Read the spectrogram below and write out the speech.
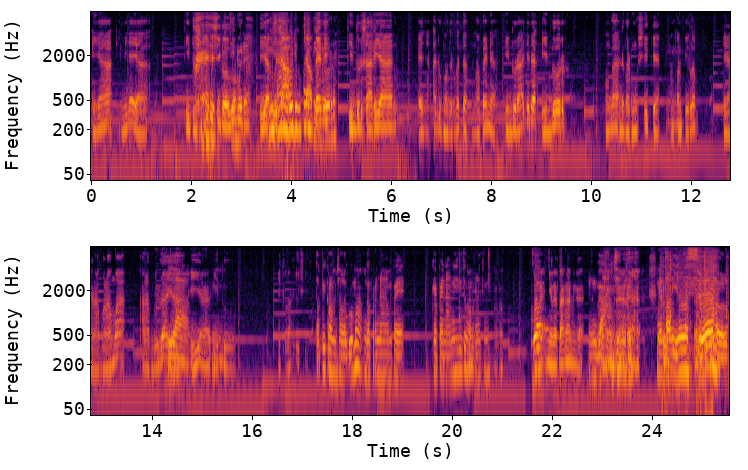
iya ininya ya tidur aja sih kalau gue tidur ya. iya gue sama, cap gua juga capek nih tidur. tidur seharian kayaknya aduh mager banget dah ngapain ya tidur aja dah tidur enggak denger musik ya Hmm. nonton film ya lama-lama alhamdulillah Hilang. ya iya Hmm. gitu itu lagi sih Tapi kalau misalnya gue mah nggak pernah sampai kayak pengen nangis gitu nggak Hmm. pernah cuma. Gue Nggak nyelet tangan enggak enggak anjing Enggak. mental illness ya Allah.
